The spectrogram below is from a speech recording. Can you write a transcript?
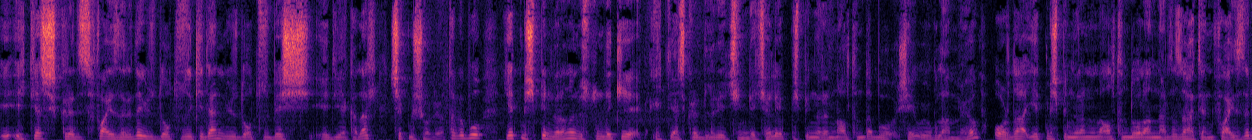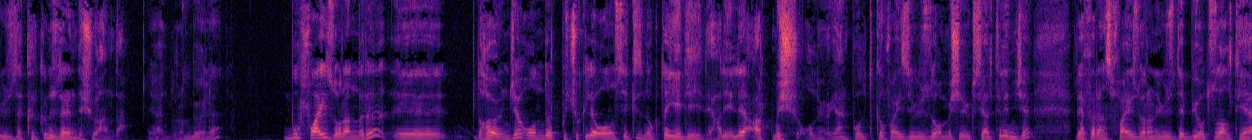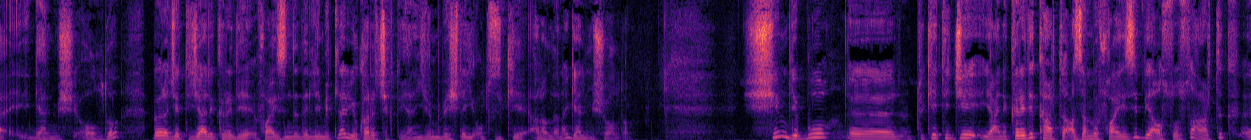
ihtiyaç kredisi faizleri de %32'den %35'ye kadar çıkmış oluyor. Tabii bu 70 bin liranın üstündeki ihtiyaç kredileri için geçerli. 70 bin liranın altında bu şey uygulanmıyor. Orada 70 bin liranın altında olanlarda zaten faizler %40'ın üzerinde şu anda. Yani durum böyle. Bu faiz oranları daha önce 14,5 ile 18,7 idi. Haliyle artmış oluyor. Yani politika faizi %15'e yükseltilince referans faiz oranı %1,36'ya gelmiş oldu. Böylece ticari kredi faizinde de limitler yukarı çıktı. Yani 25 ile 32 aralığına gelmiş oldu. Şimdi bu e, tüketici yani kredi kartı azami faizi 1 Ağustos'ta artık e,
